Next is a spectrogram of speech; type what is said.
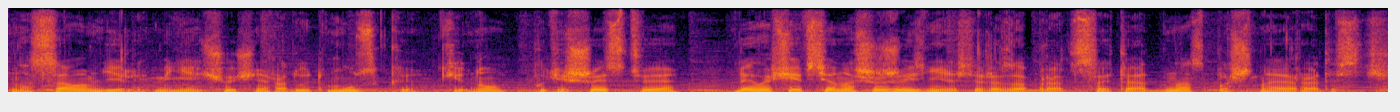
На самом деле, меня еще очень радует музыка, кино, путешествия. Да и вообще вся наша жизнь, если разобраться, это одна сплошная радость.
